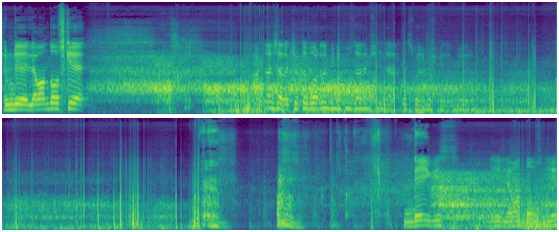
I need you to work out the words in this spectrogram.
Şimdi Lewandowski Arkadaşlar rakipte bu arada 1200'lerde bir şeydi herhalde söylemiş miydim bilmiyorum. Davis, Lewandowski,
